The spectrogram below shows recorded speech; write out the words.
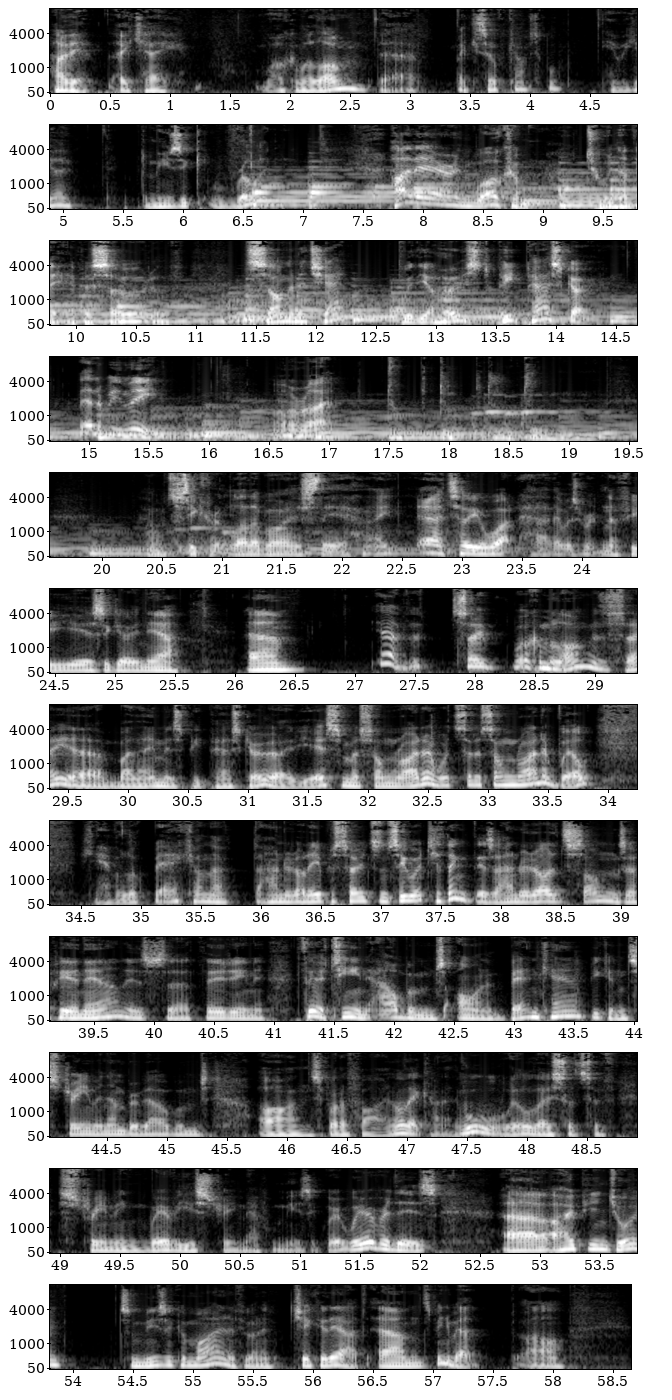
Hi there. Okay, welcome along. Uh, make yourself comfortable. Here we go. The music rolling. Hi there, and welcome to another episode of Song and a Chat with your host Pete Pasco. That'll be me. All right. Old secret lullabies there. I, I tell you what, uh, that was written a few years ago now. Um, yeah, so welcome along. As I say, uh, my name is Pete Pasco. Uh, yes, I'm a songwriter. What sort of songwriter? Well, you can have a look back on the, the 100 odd episodes and see what you think. There's 100 odd songs up here now. There's uh, 13, 13 albums on Bandcamp. You can stream a number of albums on Spotify and all that kind of ooh, all those sorts of streaming, wherever you stream Apple Music, where, wherever it is. Uh, I hope you enjoy some music of mine if you want to check it out. Um, it's been about uh,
